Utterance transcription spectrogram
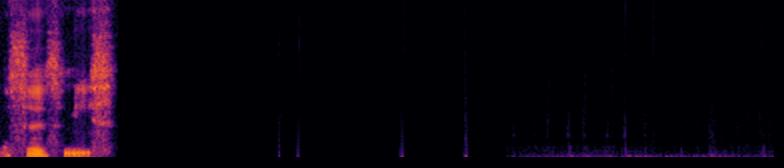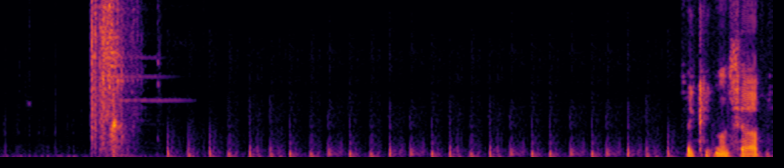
Das ist mies. Wir kriegen uns ja ab.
